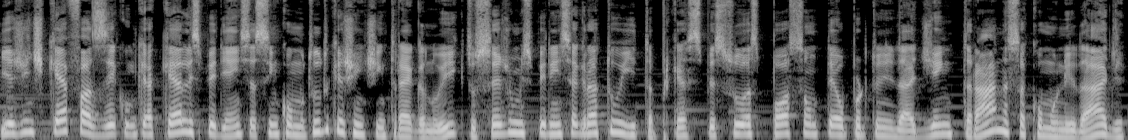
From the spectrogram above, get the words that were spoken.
E a gente quer fazer com que aquela experiência, assim como tudo que a gente entrega no Ictus, seja uma experiência gratuita, porque as pessoas possam ter a oportunidade de entrar nessa comunidade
